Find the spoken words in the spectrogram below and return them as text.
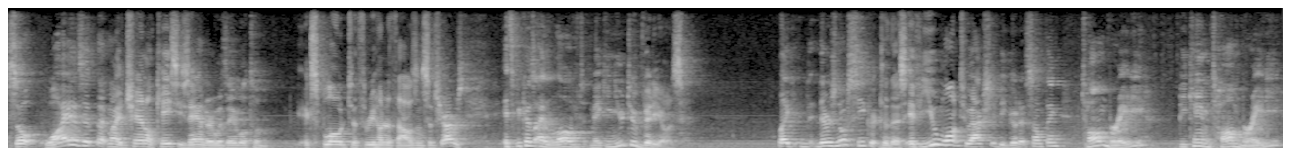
So, why is it that my channel, Casey Zander, was able to explode to 300,000 subscribers. It's because I loved making YouTube videos. Like, there's no secret to this. If you want to actually be good at something, Tom Brady became Tom Brady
